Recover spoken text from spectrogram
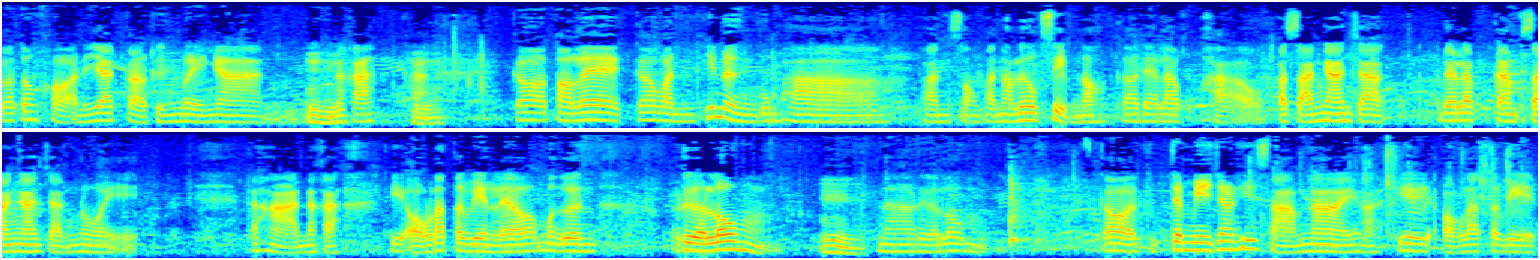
ก็ต้องขออนุญาตกล่าวถึงหน่วยงานอือฮึนะคะอืค่ะมก็ตอนแรกก็วันที่หนึ่งกุมภาพันธ์สองพันห้าร้อยหกสิบเนาะก็ได้รับข่าวประสานงานจากได้รับการประสานงานจากหน่วยทหารนะคะ ที่ออกลาดตระเวนแล้วบังเอิญ เรือล่มอืมนาเรือล่ม ก็จะมีเจ้าหน้าที่สามนายค่ะ ที่ออกลาดตระเวน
